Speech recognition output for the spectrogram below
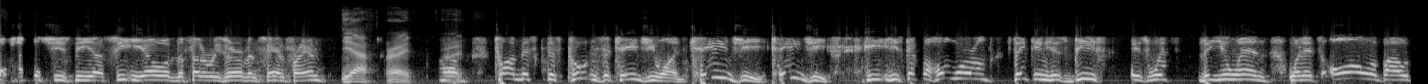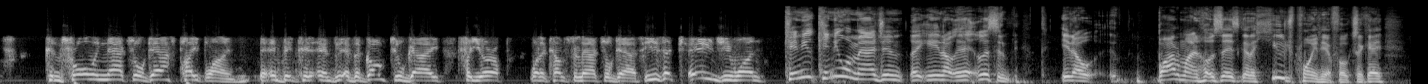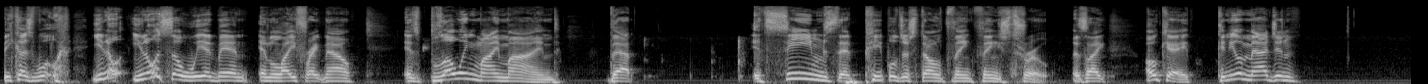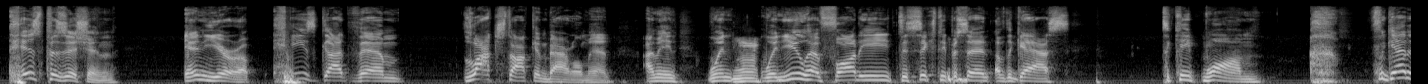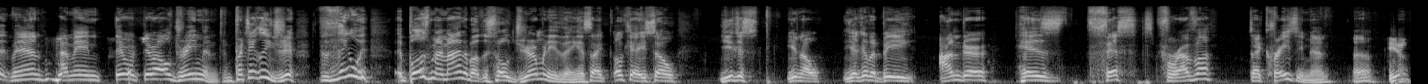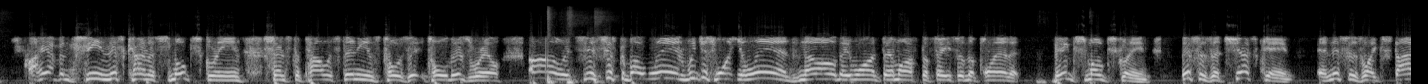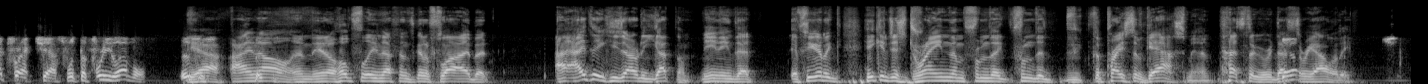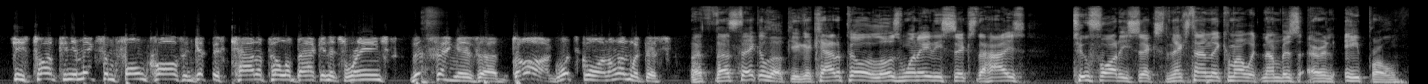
She's the uh, CEO of the Federal Reserve in San Fran. yeah right right Um, Tom, this this Putin's a cagey one. Cagey, cagey. He he's got the whole world thinking his beef is with the UN when it's all about controlling natural gas pipeline and, be- and the go-to guy for Europe when it comes to natural gas. He's a cagey one. Can you can you imagine? Like, you know, eh, listen, you know, bottom line, Jose's got a huge point here, folks. Okay, because you know, you know what's so weird, man, in life right now, is blowing my mind that it seems that people just don't think things through. It's like, okay, can you imagine his position in Europe? He's got them lock, stock, and barrel, man. I mean, when mm. when you have forty to sixty percent of the gas to keep warm, Forget it, man. I mean, they're they're all dreaming. Particularly the thing with it blows my mind about this whole Germany thing. It's like, okay, so you just you know you're gonna be under his fist forever. Like crazy, man. Yeah. yeah. I haven't seen this kind of smokescreen since the Palestinians told, told Israel, "Oh, it's it's just about land. We just want your land." No, they want them off the face of the planet. Big smokescreen. This is a chess game and this is like Star Trek chess with the three levels. This yeah, is, I know, and you know, hopefully nothing's going to fly, but I, I, think he's already got them. Meaning that if you're gonna, he can just drain them from the from the the, price of gas, man. That's the that's the reality. Geez, Tom, can you make some phone calls and get this caterpillar back in its range? This thing is a dog. What's going on with this? Let's let's take a look. You get caterpillar lows 186, the highs 246. The next time they come out with numbers are in April.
